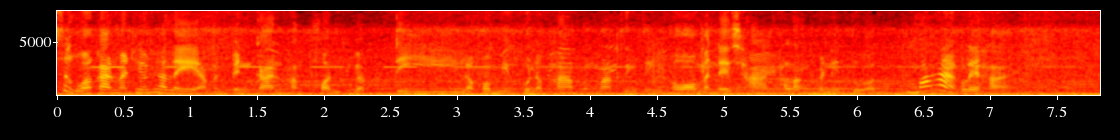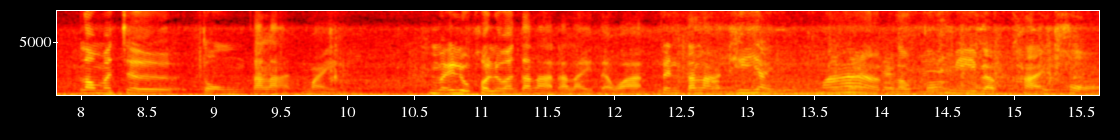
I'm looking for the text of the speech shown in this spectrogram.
รู้สึกว่าการมาเที่ยวทะเลอะมันเป็นการพักผ่อนที่แบบดี แล้วก็มีคุณภาพมากๆจริงๆ เพราะว่ามันได้ชาร์จพลังไปในตัวมากเลยค่ะ เรามาเจอตรงตลาดใหม่ ไม่รู้เขาเรียกว่าตลาดอะไร แต่ว่าเป็นตลาดที่ใหญ่มากแล้วก็มีแบบขายของ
